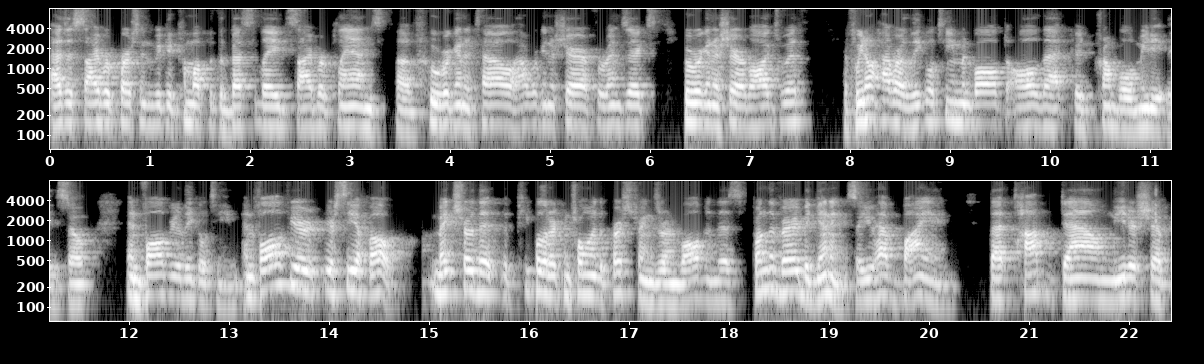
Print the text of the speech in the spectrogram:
as a cyber person, we could come up with the best laid cyber plans of who we're going to tell, how we're going to share forensics, who we're going to share logs with. If we don't have our legal team involved, all that could crumble immediately. So involve your legal team, involve your, your CFO. Make sure that the people that are controlling the purse strings are involved in this from the very beginning. So you have buy-in, that top-down leadership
